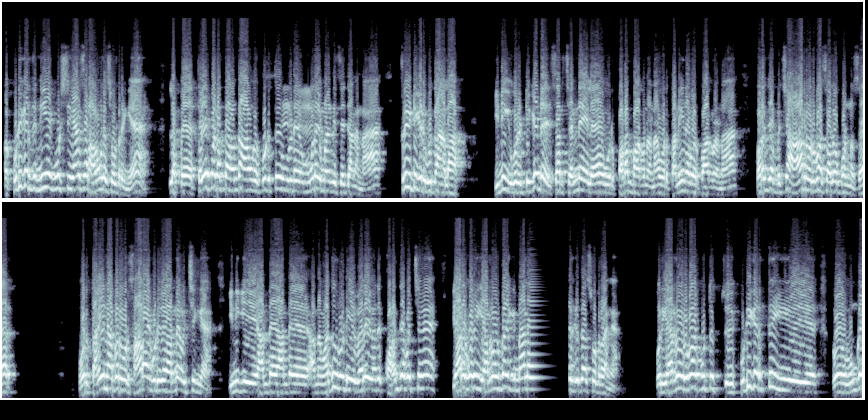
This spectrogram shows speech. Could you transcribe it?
இப்ப குடிக்கிறது நீங்க குடிச்சு ஏன் சார் அவங்கள சொல்றீங்க? இல்ல திரைப்படத்தை வந்து அவங்க கொடுத்து உங்களுடைய மூளை மரணி செஞ்சாங்கன்னா ஃப்ரீ டிக்கெட் கொடுத்தாங்களா? இன்னைக்கு ஒரு டிக்கெட் சார் சென்னையில ஒரு படம் பார்க்கணும்னா ஒரு தனிநபர் பார்க்கணும்னா குறைஞ்சபட்சம் 600 ரூபாய் செலவு பண்ணணும் சார் ஒரு தனிநபர் ஒரு சாராயம் குடிக்கிறாருன்னு வச்சுங்க. இன்னைக்கு அந்த அந்த அந்த மதுவினுடைய விலை வந்து குறைஞ்சபட்சம் ஏறக்குறைய இருநூறு ரூபாய்க்கு மேல இருக்குதான் சொல்றாங்க. ஒரு இருநூறு ரூபாய் கொடுத்து து- குடிக்கிறது இ- உ- உங்க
